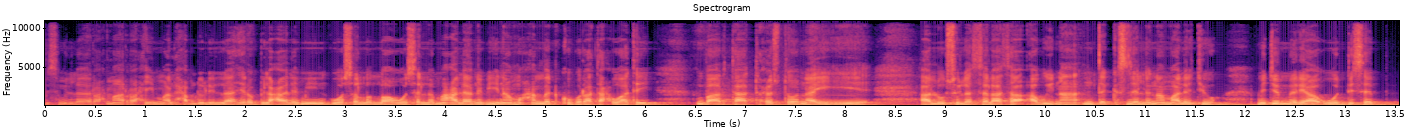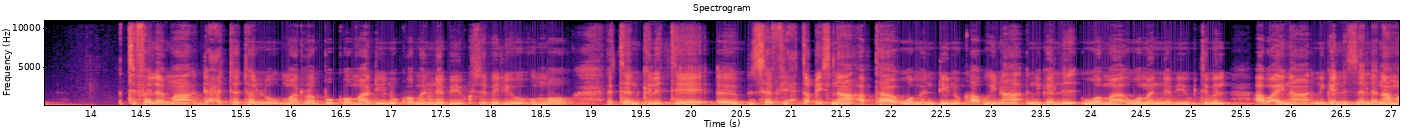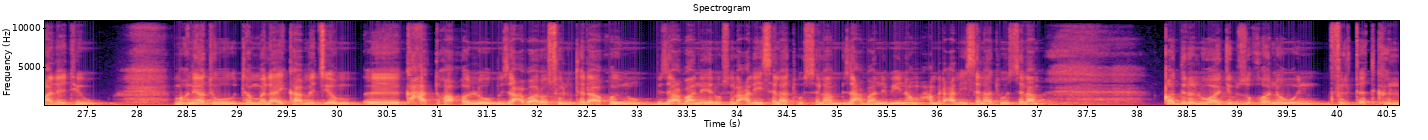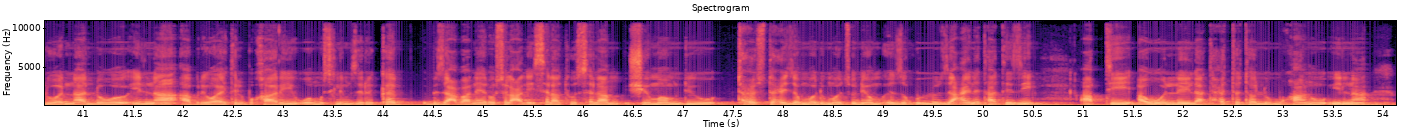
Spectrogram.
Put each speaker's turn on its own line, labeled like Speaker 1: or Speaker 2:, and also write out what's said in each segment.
Speaker 1: ብስሚላሂ ራሕማን ራሒም ኣልሓምዱሊላሂ ረቢል ዓለሚን ወሰለላሁ ወሰለመ ዓላ ነቢይና ሙሓመድ ክቡራት ኣሕዋተይ እምበኣር እታ ትሕዝቶ ናይ ኣልኡሱል ኣሰላሳ ኣብኡ ኢና ንጠቅስ ዘለና ማለት እዩ መጀመርያ ወዲ ሰብ እቲ ፈለማ ድሕተተሉ መን ረቡክ ወማ ዲኑክ ወመን ነቢዩክ ዝብል እዩ እሞ እተን ክልተ ብሰፊሕ ጠቂስና ኣብታ ወመን ዲኑክ ኣብኡ ኢና ንገል ወመን ነቢዩክ ትብል ኣብኣ ኢና ንገልፅ ዘለና ማለት እዩ ምኽንያቱ እቶም መላኢካ መጺኦም ክሓቱኻ ከለዉ ብዛዕባ ረሱል እንተ ደኣ ኮይኑ ብዛዕባ ናይ ረሱል ዓለይሂ ሰላት ወሰላም ብዛዕባ ነብይና ሙሓመድ ዓለይሂ ሰላት ወሰላም ቀድሪ ልዋጅብ ዝኾነ እውን ፍልጠት ክህልወና ኣለዎ ኢልና ኣብ ሪዋየት ኣልቡኻሪ ወሙስሊም ዝርከብ ብዛዕባ ናይ ረሱል ዓለይሂ ሰላት ወሰላም ሽሞም ድዩ ትሕዝቶ ሒዘሞ ድመጹ ድዮም እዚ ኩሉ እዚ ዓይነታት እዚ ኣብቲ ኣወል ለይላ ትሕተተሉ ምዃኑ ኢልና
